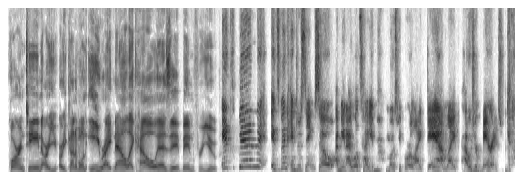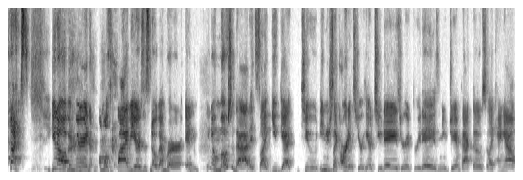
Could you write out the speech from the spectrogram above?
quarantine? Are you are you kind of on E right now? Like how has it been for you? It's been it's been interesting. So I mean, I will tell you, most people were like, "Damn, like how was your marriage?" Because you know I've been married almost five years this November, and you know most of that it's like you get to you know just like artists, you're here two days, you're here three days, and you jam pack those to like hang out.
